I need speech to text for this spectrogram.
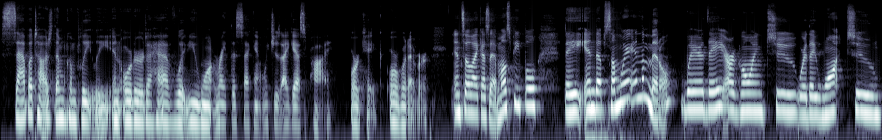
sabotage them completely in order to have what you want right this second, which is, I guess, pie or cake or whatever. And so, like I said, most people, they end up somewhere in the middle where they are going to, where they want to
